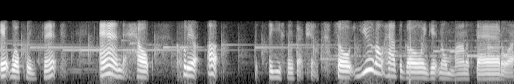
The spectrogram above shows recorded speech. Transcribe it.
it will prevent and help clear up a yeast infection. So you don't have to go and get no Monistat or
